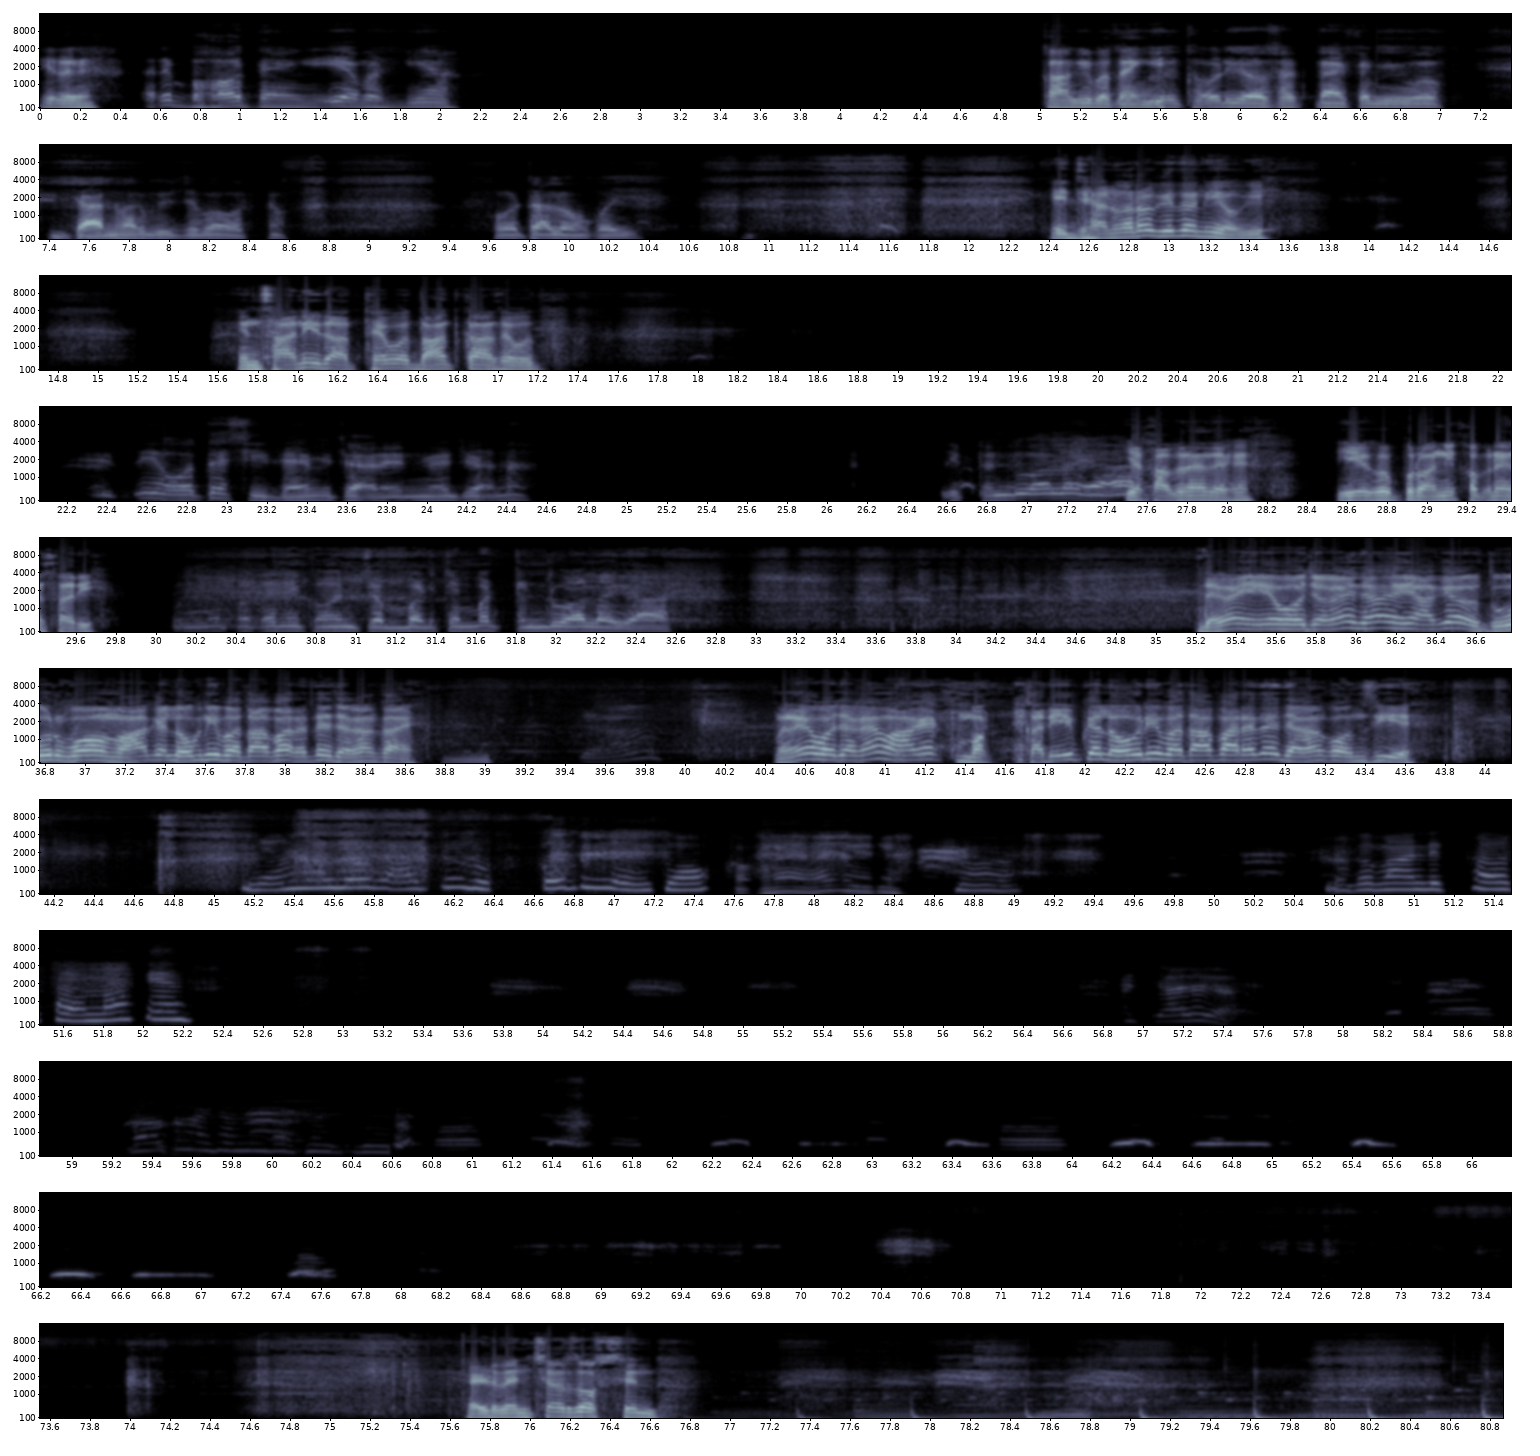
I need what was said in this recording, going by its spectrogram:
देखें अरे बहुत हैं ये हड्डियाँ कहाँ की बताएँगी? कोई थोड़ी हो सकता है कभी वो जानवर भी जब होते हैं होटलों को ही ये जानवरों की तो नहीं होगी। इंसानी दांत थे वो दांत कहाँ से वो इतने होते सीधे हैं बेचारे इनमें जो है ना। ये टंडू वाला यार। ये खबरें देखें ये कोई पुरानी खबरें सारी। उनमें पता नहीं कौन चंबड़ चंबड़ टंडू वाला यार। देखा ये वो जगह है जहाँ यहाँ के दूर वो वहाँ के लोग नहीं बता पा रहे थे जगह कहाँ है। मैंने कहा वो जगह है वहाँ के करीब के लोग नहीं बता पा रहे थे जगह कौन सी है। यहाँ लोग आके रुकते भी हैं क्या? हाँ मतलब लिखा होता है ना कि एडवेंचर्स ऑफ़ सिंध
